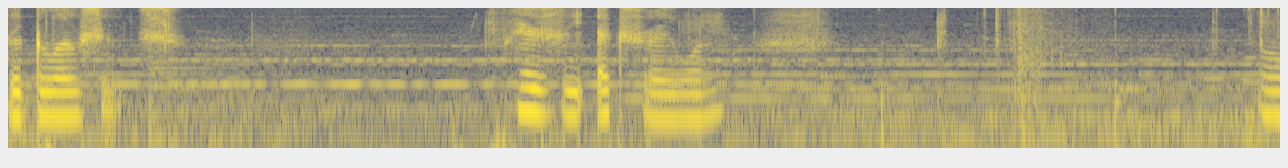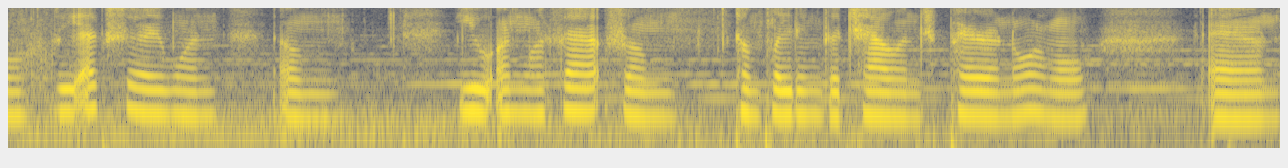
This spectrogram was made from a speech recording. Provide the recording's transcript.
the glow suits. Here's the x-ray one. Well, the x-ray one, um, you unlock that from completing the challenge paranormal, and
